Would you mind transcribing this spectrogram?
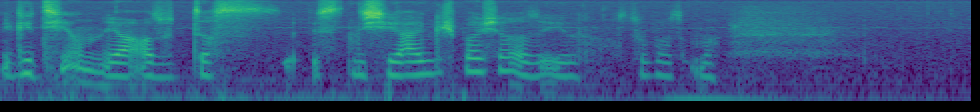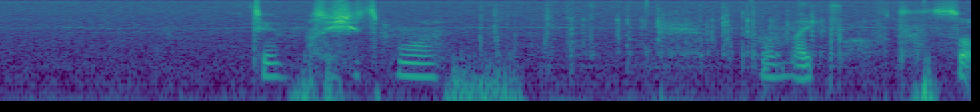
Vegetieren, ja, also das ist nicht hier eingespeichert. Also ihr, so was mal. Den muss ich jetzt mal. Minecraft. So.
